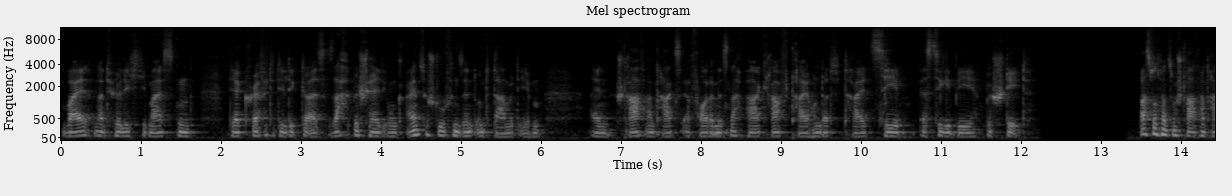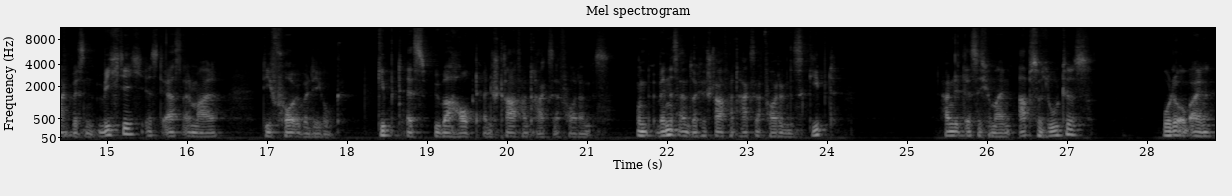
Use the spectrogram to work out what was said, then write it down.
weil natürlich die meisten der Graffiti-Delikte als Sachbeschädigung einzustufen sind und damit eben ein Strafantragserfordernis nach 303c StGB besteht. Was muss man zum Strafantrag wissen? Wichtig ist erst einmal die Vorüberlegung. Gibt es überhaupt ein Strafantragserfordernis? Und wenn es ein solches Strafantragserfordernis gibt, handelt es sich um ein absolutes oder um ein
